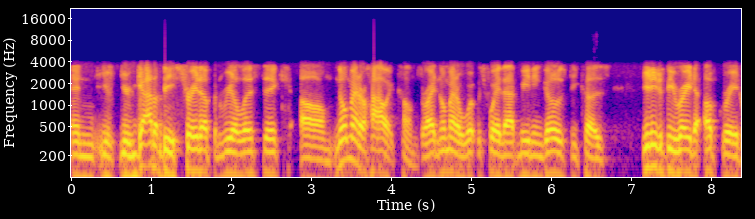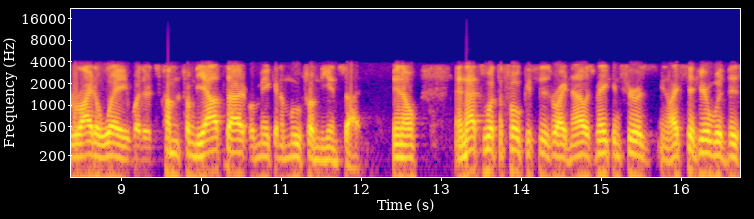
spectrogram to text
and you you've got to be straight up and realistic, um, no matter how it comes, right? No matter which way that meeting goes, because you need to be ready to upgrade right away, whether it's coming from the outside or making a move from the inside. You know, and that's what the focus is right now is making sure as you know I sit here with this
